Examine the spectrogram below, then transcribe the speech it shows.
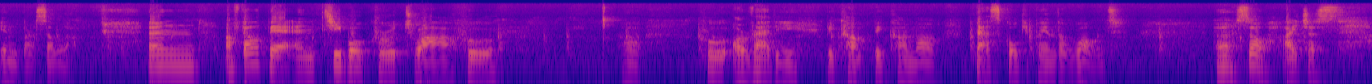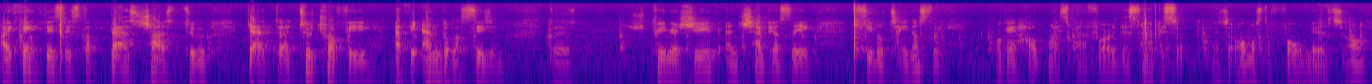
in Barcelona. And uh, Felipe and Thibaut Courtois, who uh, who already become become a best goalkeeper in the world. Uh, so I just I think this is the best chance to get uh, two trophy at the end of the season, the Premiership and Champions League simultaneously. Okay, how am I spend for this episode? It's almost four minutes. Oh,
